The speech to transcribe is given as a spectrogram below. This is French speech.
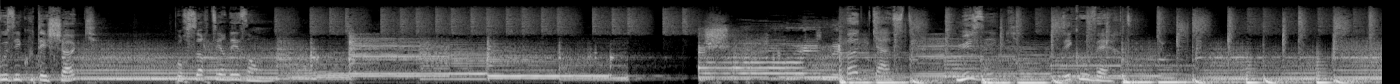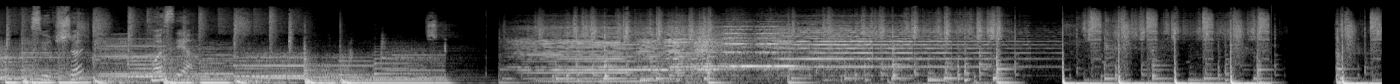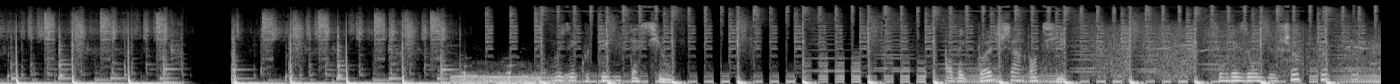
Vous écoutez Choc pour sortir des ondes. Podcast, musique, découverte. Sur choc.ca. Charpentier sur les ondes de choc, choc, choc.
